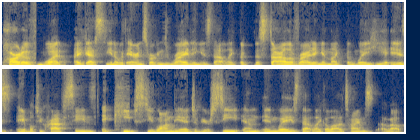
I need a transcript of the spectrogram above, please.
part of what i guess you know with aaron sorkin's writing is that like the, the style of writing and like the way he is able to craft scenes it keeps you on the edge of your seat and in ways that like a lot of times about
